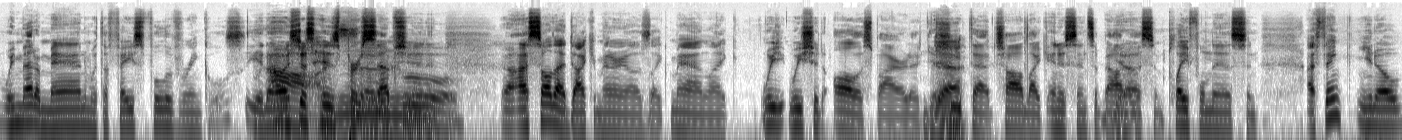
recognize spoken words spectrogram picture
we met a man with a face full of wrinkles. You know it's just his that's so perception. and, you know, I saw that documentary I was like man like we we should all aspire to Yeah. keep that childlike innocence about Yeah. us and playfulness. And I think you know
